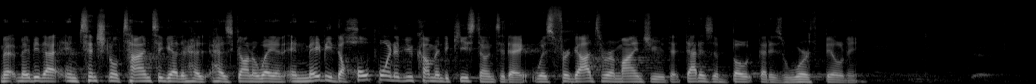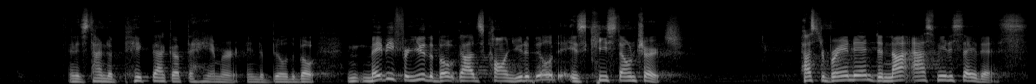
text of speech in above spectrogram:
Maybe that intentional time together has, gone away. And maybe the whole point of you coming to Keystone today was for God to remind you that that is a boat that is worth building. And it's time to pick back up the hammer and to build the boat. Maybe for you, the boat God's calling you to build is Keystone Church. Pastor Brandon did not ask me to say this.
